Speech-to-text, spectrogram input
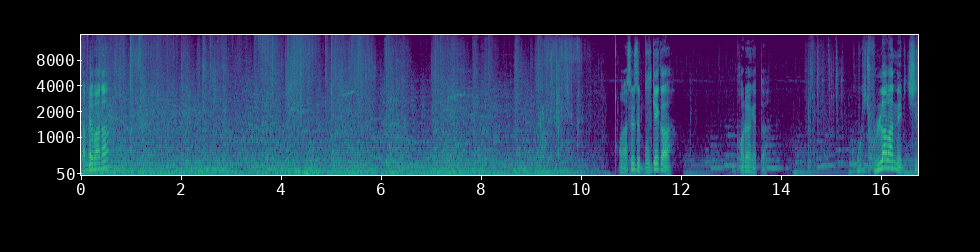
3점 하나? 어나 슬슬 무게가 좀 버려야겠다 고기 졸라 많네 미친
